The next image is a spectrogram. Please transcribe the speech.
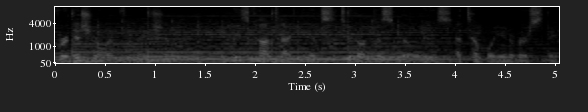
For additional information, please contact the Institute on Disabilities at Temple University.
